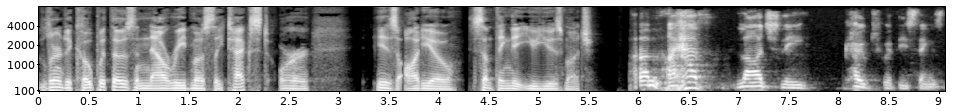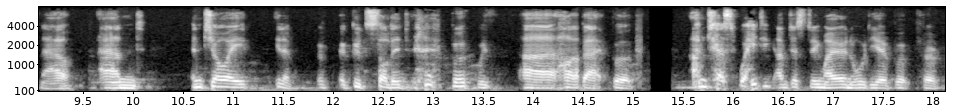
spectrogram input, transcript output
learned to cope with those and now read mostly text, or is audio something that you use much? Um, I have largely coped with these things now and enjoy, you know, a, a good solid book with uh, hardback book. I'm just waiting. I'm just doing my own audio book for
